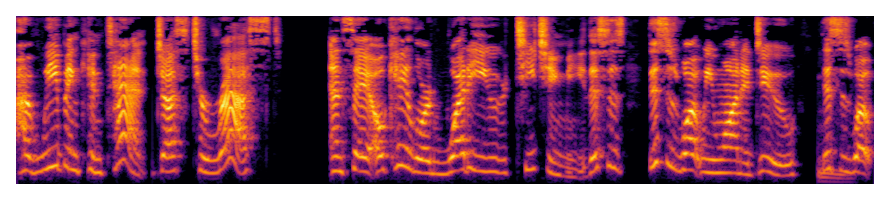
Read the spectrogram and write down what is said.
have we been content just to rest and say, okay, Lord, what are you teaching me? This is, this is what we want to do. This hmm. is what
